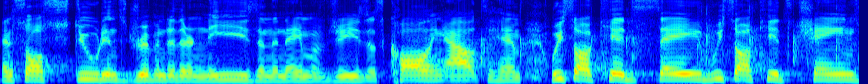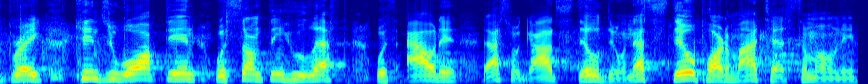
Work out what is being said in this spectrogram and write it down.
and saw students driven to their knees in the name of Jesus, calling out to Him. We saw kids saved. We saw kids' chains break, kids who walked in with something who left without it. That's what God's still doing. That's still part of my testimony.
